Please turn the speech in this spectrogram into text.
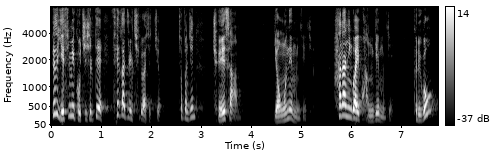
그래서 예수님이 고치실 때 세 가지를 치료하셨죠. 첫 번째는 죄사함, 영혼의 문제죠. 하나님과의 관계 문제. 그리고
